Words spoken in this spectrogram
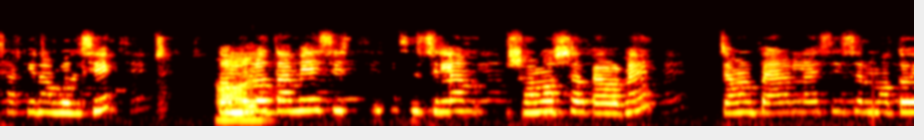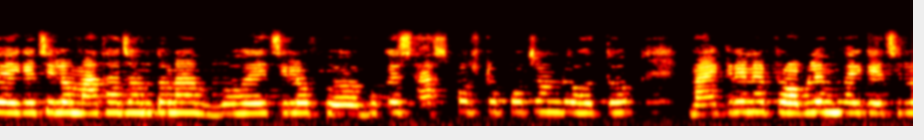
সাকিনা বলছি। তো মূলত আমি এসেছিলাম সমস্যার কারণে। যেমন প্যারালাইসিস এর মতো হয়ে গেছিল মাথা যন্ত্রণা হয়েছিল বুকে শ্বাসকষ্ট প্রচণ্ড হতো মাইগ্রেনের প্রবলেম হয়ে গেছিল।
